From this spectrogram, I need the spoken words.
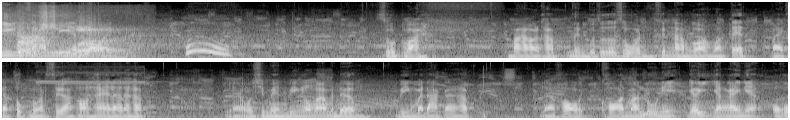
ยิงสามเรียบร้อยสุดว่ะมาก่อนครับหนึ่งประตูต่อศูนย์ขึ้นน้ำก่อนวอนเต็ดไปกระตุกนวดเสือเข้าให้แล้วนะครับ แล้วโอชิเมนวิ่งลงมาเหมือนเดิมวิ่งมาดักนะครับ แล้วเขาคอนมาลูกนี้เย้ยยังไงเนี่ย โอ้โห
